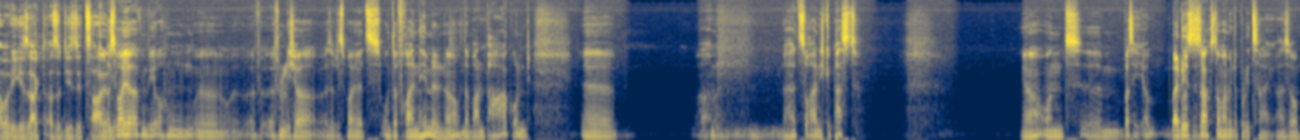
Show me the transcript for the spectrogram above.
aber wie gesagt, also diese Zahlen. Das war ja irgendwie auch ein äh, öffentlicher, also das war jetzt unter freiem Himmel, ne? Und da war ein Park und äh, ähm, hat es doch eigentlich gepasst. Ja, und ähm, was ich, weil du sagst nochmal mit der Polizei. Also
